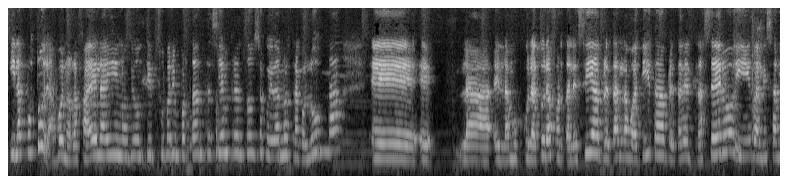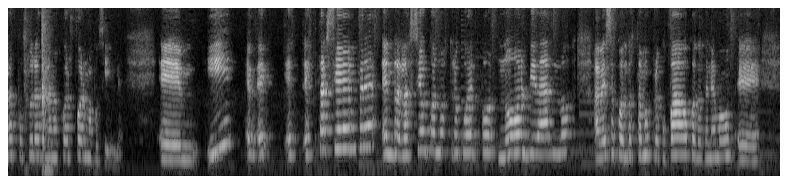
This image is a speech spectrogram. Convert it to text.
Y las posturas. Bueno, Rafael ahí nos dio un tip súper importante siempre, entonces, cuidar nuestra columna. Eh, eh, la, la, musculatura fortalecida, apretar la guatita, apretar el trasero y realizar las posturas de la mejor forma posible. Em, y eh, eh, estar siempre en relación con nuestro cuerpo, no olvidarlo. A veces cuando estamos preocupados, cuando tenemos eh,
